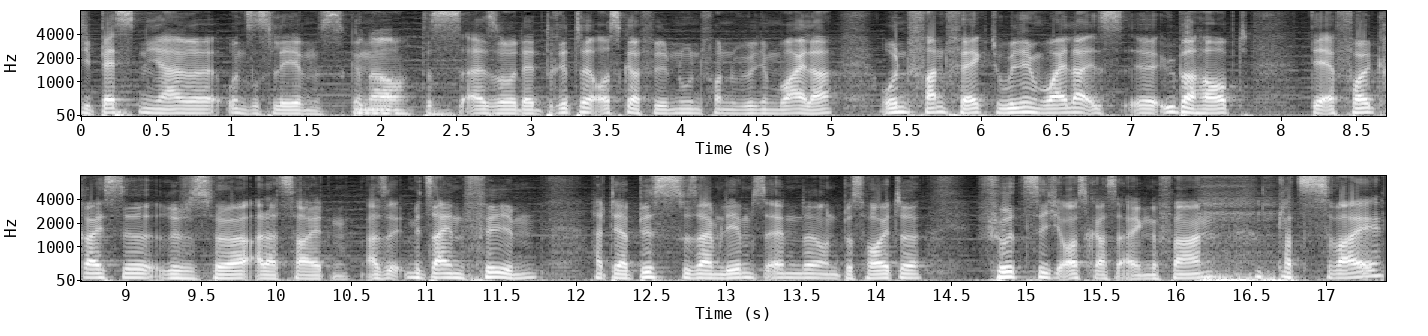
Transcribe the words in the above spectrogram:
Die besten Jahre unseres Lebens, genau. Genau. Das ist also der dritte Oscar-Film nun von William Wyler. Und Fun Fact: William Wyler ist äh, überhaupt der erfolgreichste Regisseur aller Zeiten. Also mit seinen Filmen hat er bis zu seinem Lebensende und bis heute 40 Oscars eingefahren. Platz 2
